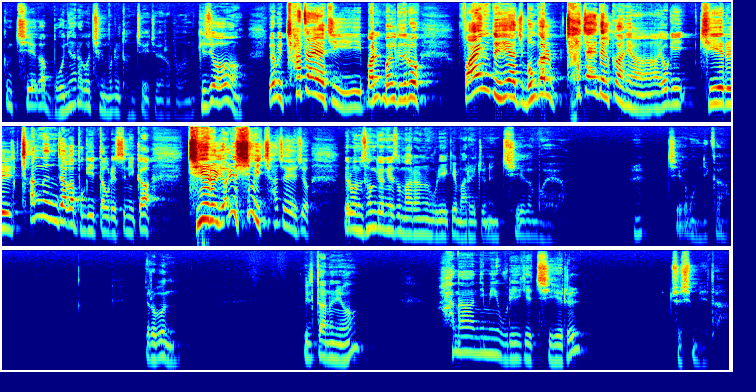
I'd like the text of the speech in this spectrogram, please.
그럼 지혜가 뭐냐라고 질문을 던져야죠, 여러분. 그죠? 여러분 찾아야지 말, 말 그대로 find 해야지 뭔가를 찾아야 될 거 아니야. 여기 지혜를 찾는 자가 복이 있다고 그랬으니까 지혜를 열심히 찾아야죠. 여러분 성경에서 말하는 우리에게 말해주는 지혜가 뭐예요? 예? 지혜가 뭡니까? 여러분 일단은요 하나님이 우리에게 지혜를 주십니다.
